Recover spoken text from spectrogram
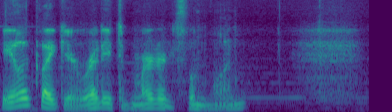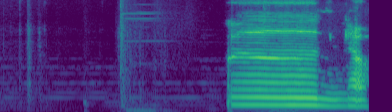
you look like you're ready to murder someone. Uh, no.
